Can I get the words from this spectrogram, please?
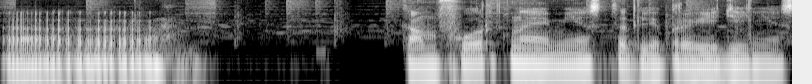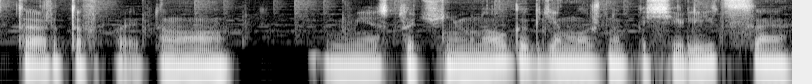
э, комфортное место для проведения стартов, поэтому мест очень много, где можно поселиться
